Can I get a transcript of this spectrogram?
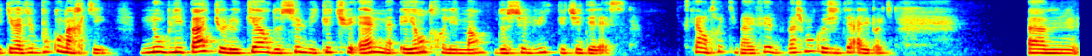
et qui m'avait beaucoup marqué. N'oublie pas que le cœur de celui que tu aimes est entre les mains de celui que tu délaisses. C'était un truc qui m'avait fait vachement cogiter à l'époque. Euh,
